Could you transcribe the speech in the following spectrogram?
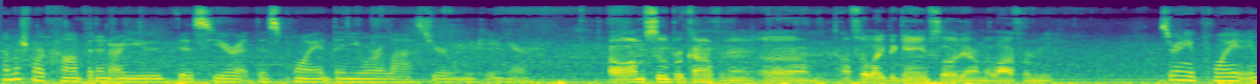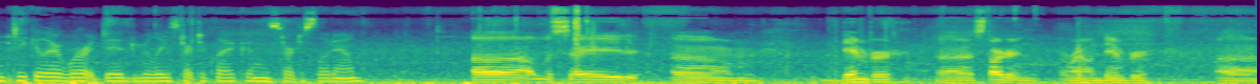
How much more confident are you this year at this point than you were last year when you came here? Oh, I'm super confident. Um, I feel like the game slowed down a lot for me. Is there any point in particular where it did really start to click and start to slow down? Uh, I would say um, Denver, uh, starting around Denver. Uh,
